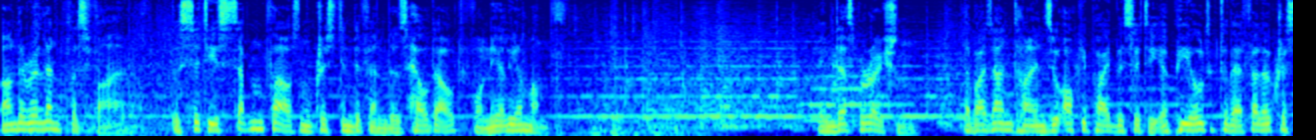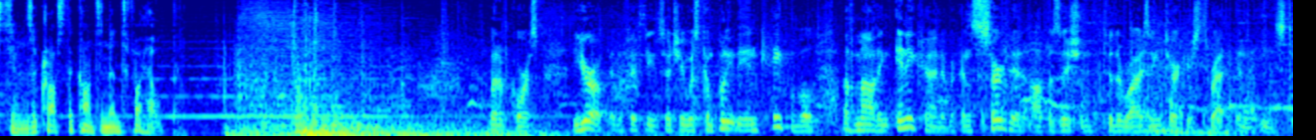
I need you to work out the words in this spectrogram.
Under relentless fire, the city's 7,000 Christian defenders held out for nearly a month. In desperation, the Byzantines who occupied the city appealed to their fellow Christians across the continent for help. But of course, Europe in the 15th century was completely incapable of mounting any kind of a concerted opposition to the rising Turkish threat in the east.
